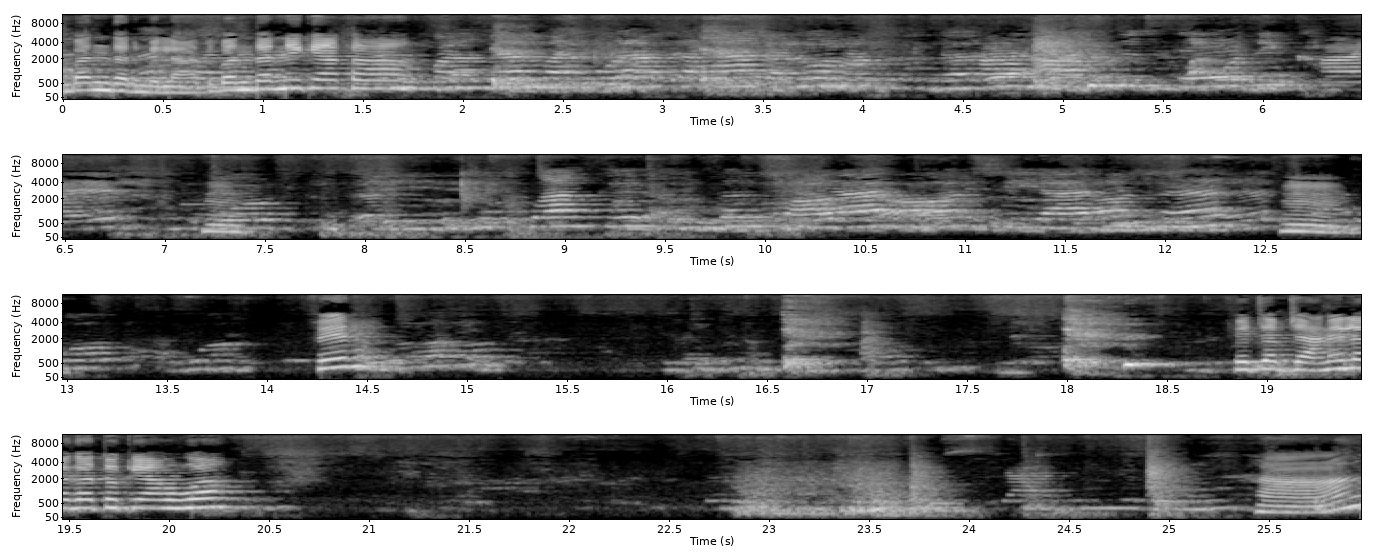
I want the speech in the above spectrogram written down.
बंदर मिला। तो बंदर ने क्या कहा? हम्म। हम्म। फिर? फिर जब जाने लगा तो क्या हुआ? हाँ।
